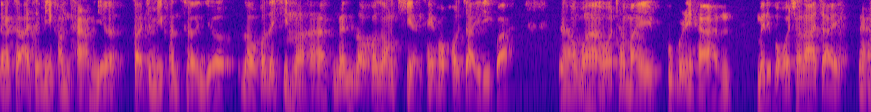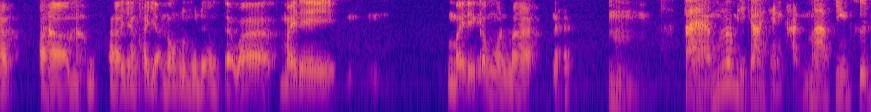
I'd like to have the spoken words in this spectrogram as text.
นะก็อาจจะมีคำถามเยอะก็จะมี concern เยอะ เราก็เลยคิดว่าอ่างั้นเราก็ลองเขียนให้เขาเข้าใจดีกว่านะครับว่าว่าทำไมผู้บริหารไม่ได้บอกว่าชะล่าใจนะครับอ่ายังขยันลงทุนเหมือนเดิม แต่ว่าไม่ได้ไม่ได้กังวลมากนะฮะอืมแต่เมื่อมีการแข่งขันมากยิ่งขึ้น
